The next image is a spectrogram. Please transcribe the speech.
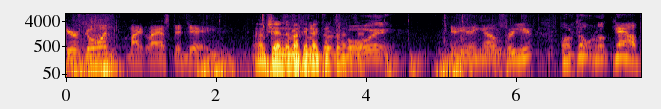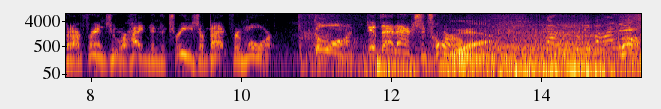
you're going might last a day. I'm sharing the muffin Michael. The boy. Anything else for you? Well, don't look now, but our friends who were hiding in the trees are back for more. Go on, give that axe a twirl. Yeah. Got room for behind us?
